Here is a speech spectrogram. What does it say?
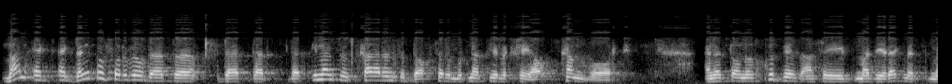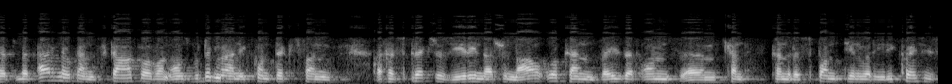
Man, ek ek dink byvoorbeeld dat uh, dat dat dat iemand soos Karen se dogter moet natuurlik gehelp kan word. En dit sal nog goed wees as hy maar direk met met met Arno kan skakel want ons moet ook maar in die konteks van 'n gesprek soos hierdie nasionaal ook kan wys dat ons um, kan kan respond teenoor hierdie kwessies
